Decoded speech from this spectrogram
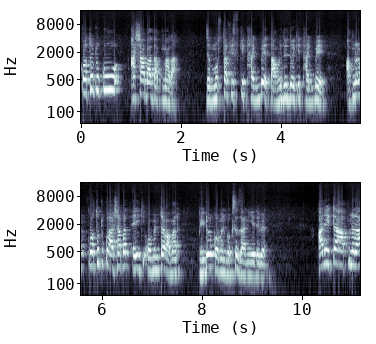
কতটুকু আশাবাদ আপনারা? যে মুস্তাফিজ কি থাকবে? তাহিদ হৃদয় কি থাকবে? আপনারা কতটুকু আশাবাদ? এই কমেন্টটা আমার ভিডিওর কমেন্ট বক্সে জানিয়ে দেবেন। আর এটা আপনারা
